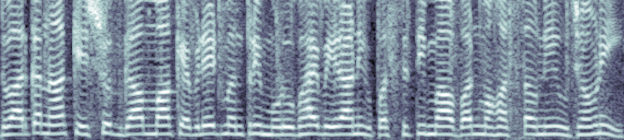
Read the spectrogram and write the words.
દ્વારકાના કેશોદ ગામમાં કેબિનેટ મંત્રી મુળુભાઈ બેરાની ઉપસ્થિતિમાં વન મહોત્સવની ઉજવણી.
